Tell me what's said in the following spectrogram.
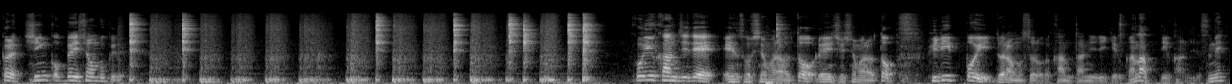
これ、シンコペーションブックで。こういう感じで演奏してもらうと、練習してもらうと、フィリっぽいドラムソロが簡単にできるかなっていう感じですね。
